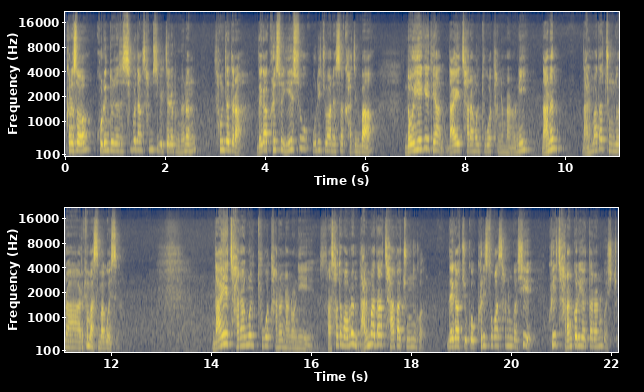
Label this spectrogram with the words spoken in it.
그래서 고린도전서 15장 31절에 보면은 형제들아 내가 그리스도 예수 우리 주 안에서 가진 바 너희에게 대한 나의 자랑을 두고 단언하노니 나는 날마다 죽노라 이렇게 말씀하고 있어요. 나의 자랑을 두고 단언하노니 사도 바울은 날마다 자아가 죽는 것, 내가 죽고 그리스도가 사는 것이 그의 자랑거리였다라는 것이죠.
